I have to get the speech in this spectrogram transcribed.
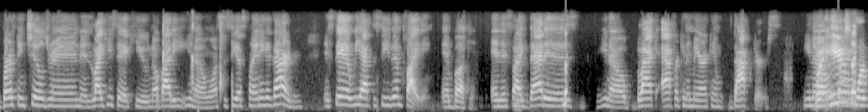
birthing children and like you said q nobody you know wants to see us planting a garden instead we have to see them fighting and bucking and it's like that is you know black african american doctors you know But here's so- one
